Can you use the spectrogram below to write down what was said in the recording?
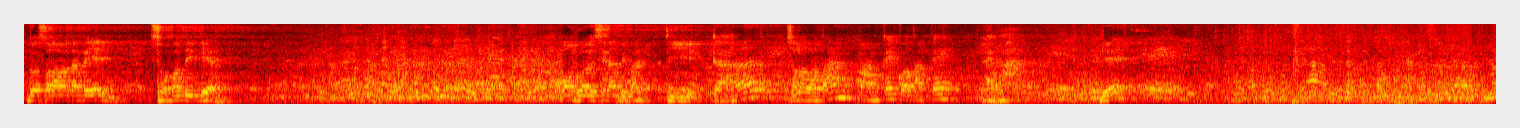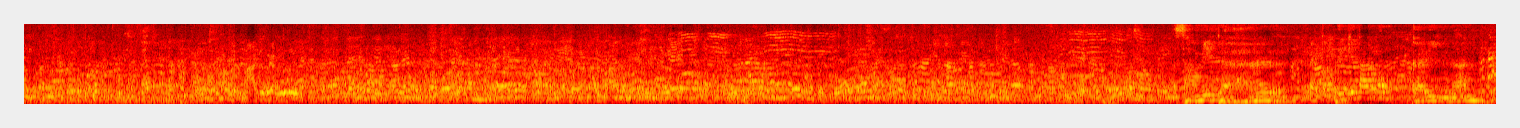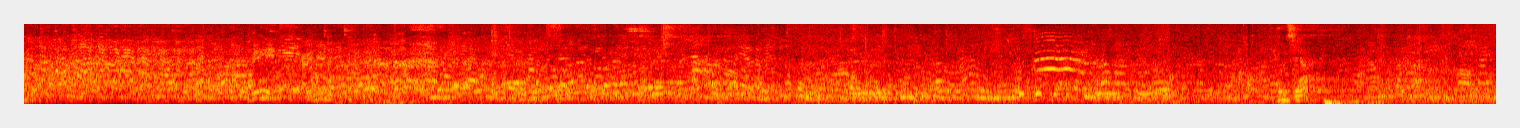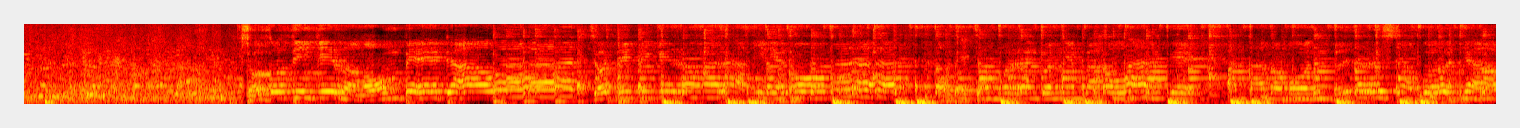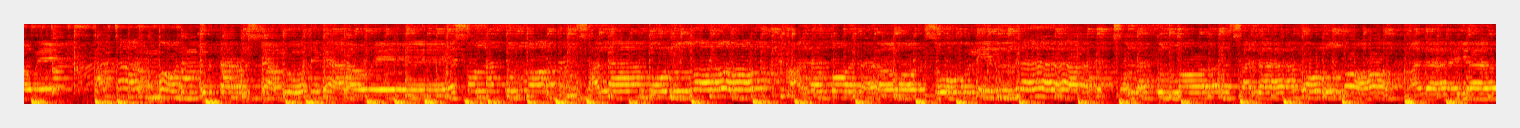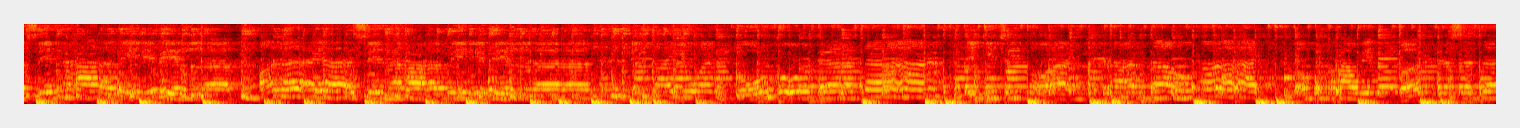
Gue solawatan riyin Joko Tingkir Monggo sinabi di dahar solawatan mangke kotake lewat. Nggih. sami dahar. Eh, Nek kepriki tanu garingan. Ini kali ini. Pun siap? Joko awit pedes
